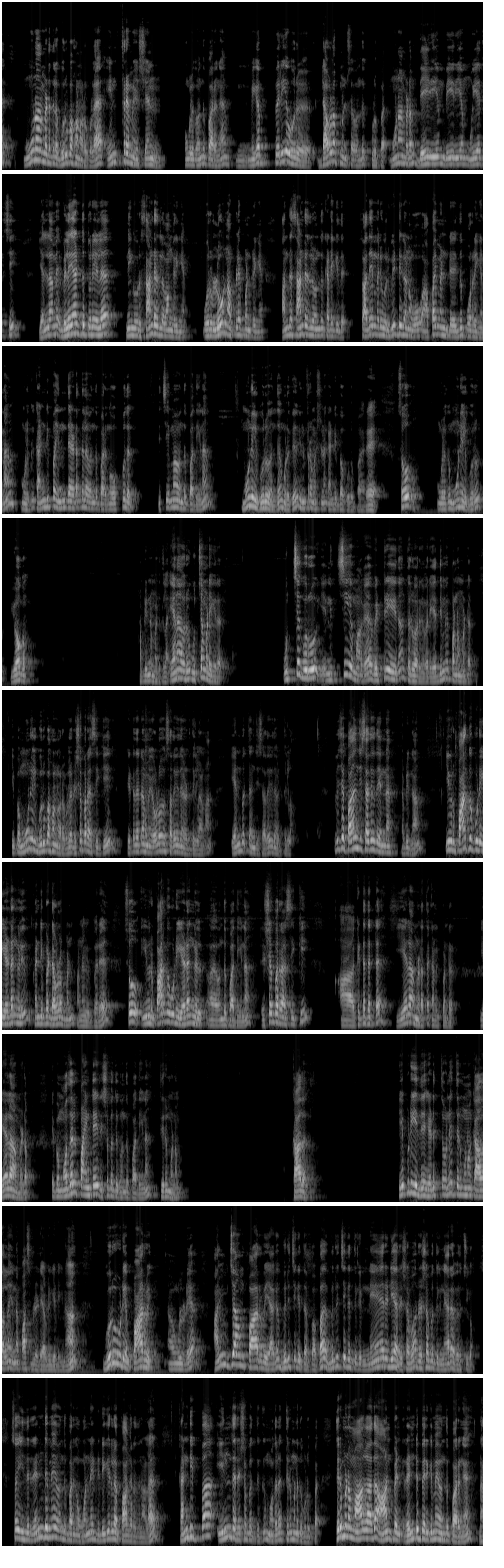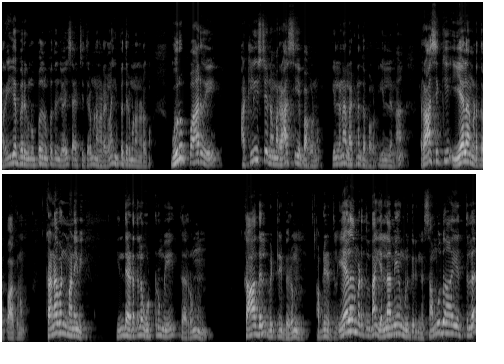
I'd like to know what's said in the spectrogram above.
மூணாம் இடத்துல குரு பகவான் வரக்குள்ள இன்ஃபர்மேஷன் உங்களுக்கு வந்து பாருங்கள் மிகப்பெரிய ஒரு டெவலப்மெண்ட்ஸை வந்து கொடுப்பார். மூணாம் இடம் தைரியம் வீரியம் முயற்சி எல்லாமே விளையாட்டு துறையில் நீங்கள் ஒரு சான்றிதழ் வாங்குறீங்க. ஒரு லோன் அப்ளை பண்ணுறீங்க அந்த சான்றிதழ் வந்து கிடைக்குது. ஸோ அதே மாதிரி ஒரு வீட்டுக்கான அப்பாயின்மெண்ட் இது போடுறீங்கன்னா உங்களுக்கு கண்டிப்பாக இந்த இடத்துல வந்து பாருங்கள் ஒப்புதல். நிச்சயமாக வந்து பார்த்தீங்கன்னா மூணில் குரு வந்து உங்களுக்கு இன்ஃபர்மேஷனை கண்டிப்பாக கொடுப்பாரு. ஸோ உங்களுக்கு மூணில் குரு யோகம் அப்படின்னு நம்ம எடுத்துக்கலாம். ஏன்னா அவர் உச்சமடைகிறார். உச்ச குரு நிச்சயமாக வெற்றியை தான் தருவாருங்க. வேறு எதுவுமே பண்ண மாட்டார். இப்போ மூணில் குரு பகவான் வரக்குள்ள ரிஷபராசிக்கு கிட்டத்தட்ட நம்ம எவ்வளோ சதவீதம் எடுத்துக்கலாம்னா எண்பத்தஞ்சு சதவீதம் எடுத்துக்கலாம். விஜய் பதினஞ்சு சதவீதம் என்ன? அப்படின்னா இவர் பார்க்கக்கூடிய இடங்களையும் கண்டிப்பாக டெவலப்மெண்ட் பண்ண வைப்பார். ஸோ இவர் பார்க்கக்கூடிய இடங்கள் வந்து பார்த்தீங்கன்னா ரிஷப ராசிக்கு கிட்டத்தட்ட ஏழாம் இடத்தை கனெக்ட் பண்ணுறார் ஏழாம் இடம். இப்போ முதல் பாயிண்ட்டே ரிஷபத்துக்கு வந்து பார்த்தீங்கன்னா திருமணம். காதல். எப்படி இது எடுத்தோடனே திருமணம் காதல்லாம் என்ன பாசிபிலிட்டி அப்படின்னு கேட்டிங்கன்னா குருவுடைய பார்வை அவங்களுடைய அஞ்சாம் பார்வையாக விருச்சிகத்தை பார்ப்பா. விருச்சிகத்துக்கு நேரடியாக ரிஷபம் ரிஷபத்துக்கு நேராக விருச்சிகம். ஸோ இது ரெண்டுமே வந்து பாருங்கள் ஒன் எயிட்டி டிகிரியில் பார்க்கறதுனால கண்டிப்பாக இந்த ரிஷபத்துக்கு முதல்ல திருமணத்தை கொடுப்பேன் திருமணம் ஆகாத ஆண் பெண் ரெண்டு பேருக்குமே வந்து பாருங்கள் நிறைய பேருக்கு முப்பது முப்பத்தஞ்சு வயசு ஆயிடுச்சு திருமணம் நடக்கலாம் இப்போ திருமணம் நடக்கும். குரு பார்வை அட்லீஸ்ட் நம்ம ராசியை பார்க்கணும். இல்லைன்னா லக்னத்தை பார்க்கணும். இல்லைன்னா ராசிக்கு ஏழாம் இடத்தை பார்க்கணும். கணவன் மனைவி இந்த இடத்துல ஒற்றுமையை தரும். காதல் வெற்றி பெறும் அப்படின்னு இடத்துல ஏழாம் இடத்துல தான் எல்லாமே உங்களுக்கு இருக்குங்க. சமுதாயத்தில்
